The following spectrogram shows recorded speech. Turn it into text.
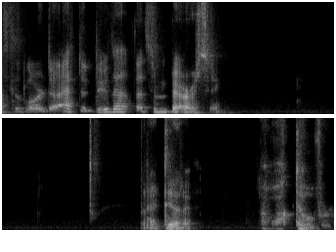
I said, Lord, do I have to do that? That's embarrassing. But I did it. I walked over.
